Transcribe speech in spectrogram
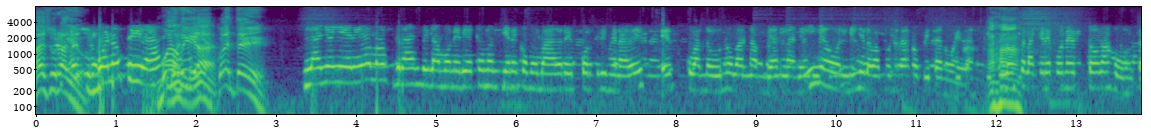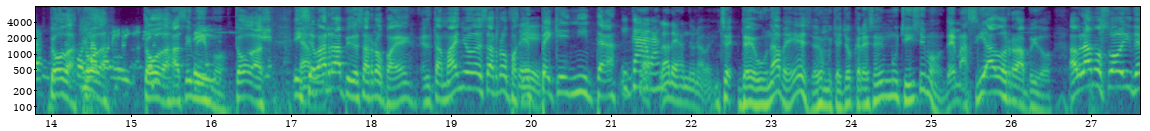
Va a su radio. Buenos días. Buenos Buen días. día. Cuente. La ñoñería más grande y la monería que uno tiene como madre por primera vez es cuando uno va a cambiar la niña o el niño le va a poner una ropita nueva. Y Ajá. uno se la quiere poner toda junta. Todas, la todas, monería. todas, así Sí. mismo, todas. Y Ya, se va rápido esa ropa, ¿eh? El tamaño de esa ropa, que es pequeñita. Y cara. La, la dejan de una vez. Se- De una vez, esos muchachos crecen muchísimo, demasiado rápido. Hablamos hoy de...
